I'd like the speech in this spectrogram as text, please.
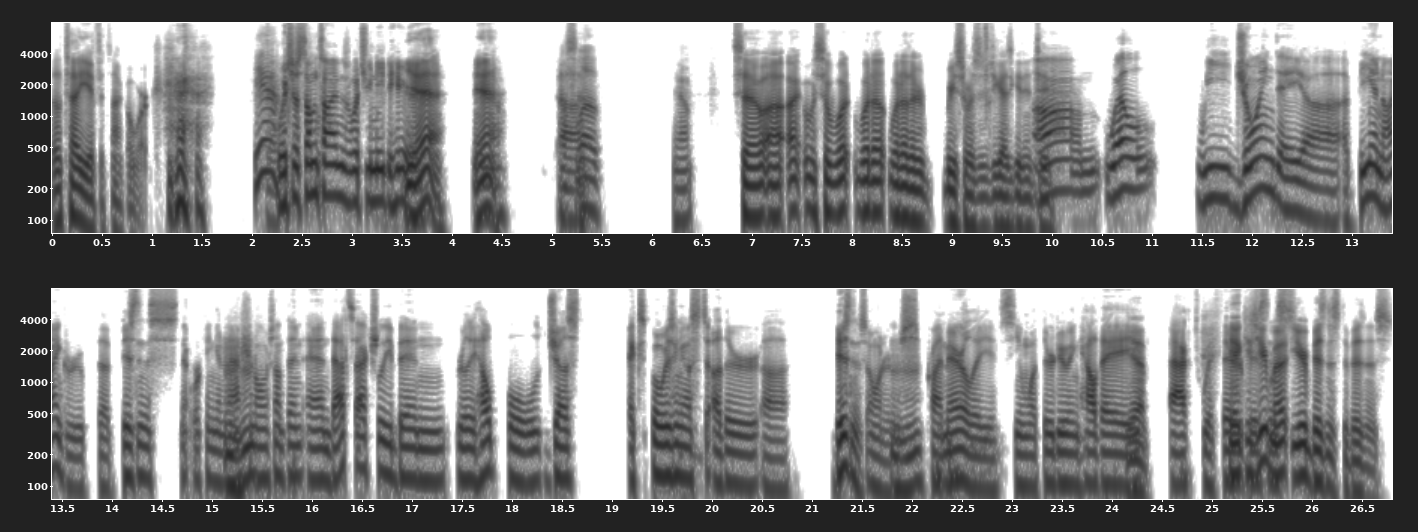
they'll tell you if it's not going to work. yeah, which is sometimes what you need to hear Yeah, you yeah. know? that's Uh, love. Yeah. So, uh, uh, so what what what other resources did you guys get into? Um, well, we joined a uh, a BNI group, the Business Networking International or something, and that's actually been really helpful. Just exposing us to other uh, business owners, Mhm. primarily seeing what they're doing, how they Yeah. act with their yeah, because you're mo- business. you're business to business,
